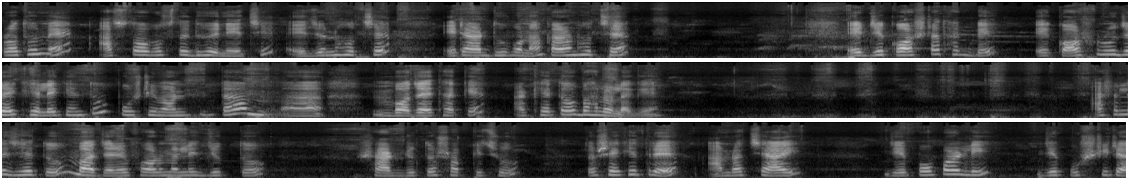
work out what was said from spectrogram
প্রথমে আস্ত অবস্থায় ধুয়ে নিয়েছি। এই জন্য হচ্ছে এটা আর ধুবো না। কারণ হচ্ছে এর যে কষটা থাকবে, এই কষ অনুযায়ী খেলে কিন্তু পুষ্টিমানটা বজায় থাকে আর খেতেও ভালো লাগে। আসলে যেহেতু বাজারে ফরমালিনযুক্ত, সারযুক্ত সব কিছু তো সেক্ষেত্রে আমরা চাই যে প্রপারলি যে পুষ্টিটা,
